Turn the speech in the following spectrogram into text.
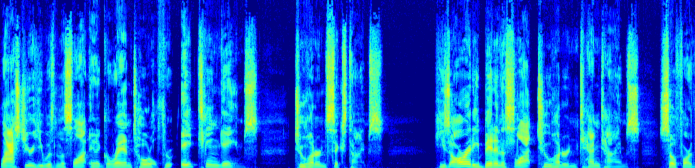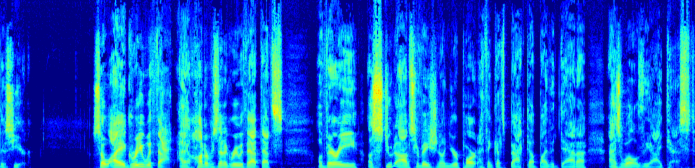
Last year, he was in the slot in a grand total through 18 games, 206 times. He's already been in the slot 210 times so far this year. So I agree with that. I 100% agree with that. That's a very astute observation on your part. I think that's backed up by the data as well as the eye test.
